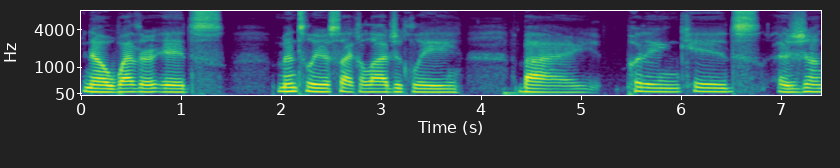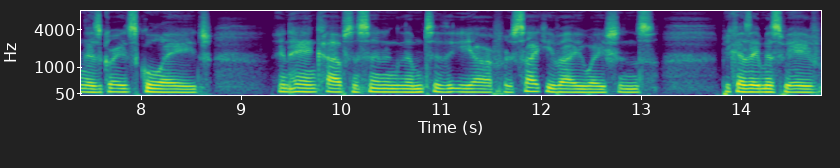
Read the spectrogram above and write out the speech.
you know, whether it's mentally or psychologically by putting kids as young as grade school age in handcuffs and sending them to the ER for psych evaluations because they misbehave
